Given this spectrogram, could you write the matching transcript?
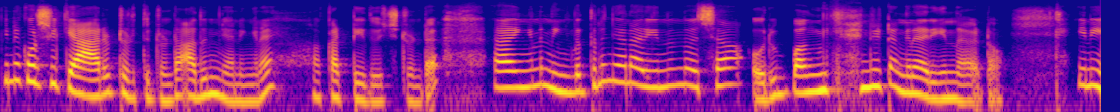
പിന്നെ കുറച്ച് ക്യാരറ്റ് എടുത്തിട്ടുണ്ട്. അതും ഞാനിങ്ങനെ കട്ട് ചെയ്ത് വെച്ചിട്ടുണ്ട്. ഇങ്ങനെ നീളത്തിൽ ഞാൻ അരിയുന്നതെന്ന് വെച്ചാൽ ഒരു ഭംഗിക്ക് വേണ്ടിയിട്ട് അങ്ങനെ അരിയുന്നത് കേട്ടോ. ഇനി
